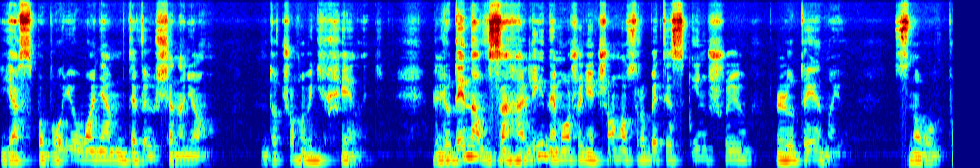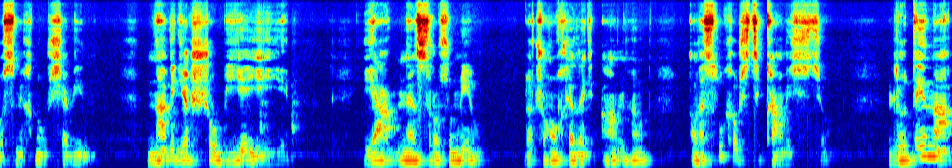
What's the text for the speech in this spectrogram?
Я з побоюванням дивився на нього, до чого він хилить. Людина взагалі не може нічого зробити з іншою людиною, знову посміхнувся він, навіть якщо вб'є її. Я не зрозумів, до чого хилить ангел, але слухав з цікавістю. Людина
